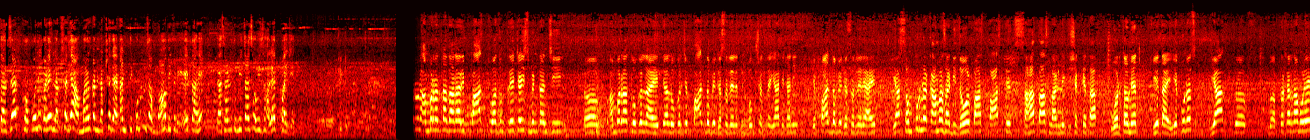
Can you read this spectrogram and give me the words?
कर्जत खोपोलीकडे लक्ष द्या अंबरनाथकडे लक्ष द्या. कारण तिकडून तुमचा मॉब विक्री येत आहे त्यासाठी तुम्ही त्या सोयी झाल्याच पाहिजेत. ठीक आहे. अंबरनाथला जाणारी पाच वाजून त्रेचाळीस मिनिटांची अंबरनाथ लोकल आहे. त्या लोकलचे पाच डबे घसरलेले आहेत. तुम्ही बघू शकता या ठिकाणी हे पाच डबे घसरलेले आहेत. या संपूर्ण कामासाठी जवळपास पाच ते सहा तास लागण्याची शक्यता वर्तवण्यात येत आहे. एकूणच या प्रकरणामुळे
